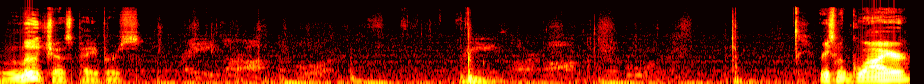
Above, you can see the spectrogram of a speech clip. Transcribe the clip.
Muchos papers. Reese McGuire,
